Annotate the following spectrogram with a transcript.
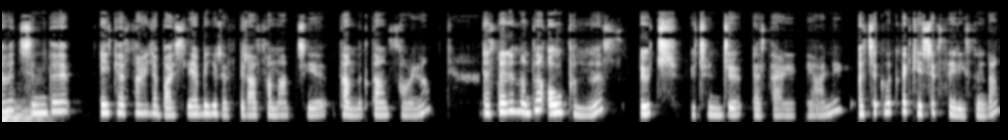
Evet şimdi ilk eserle başlayabiliriz biraz sanatçıyı tanıdıktan sonra. Eserin adı Openness 3, üçüncü eser yani. Açıklık ve Keşif serisinden.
